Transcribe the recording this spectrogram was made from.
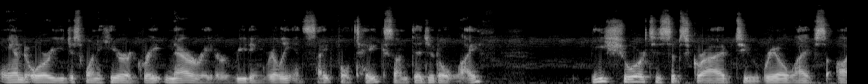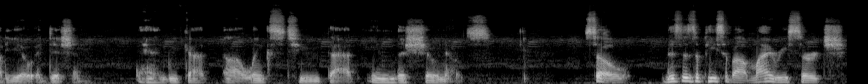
and or you just want to hear a great narrator reading really insightful takes on digital life, be sure to subscribe to Real Life's audio edition. And we've got uh, links to that in the show notes. So, this is a piece about my research.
